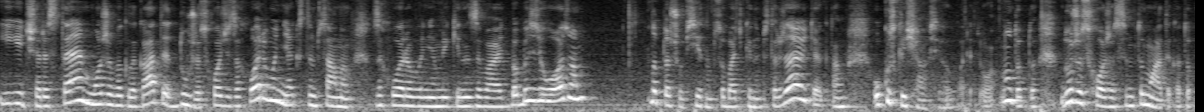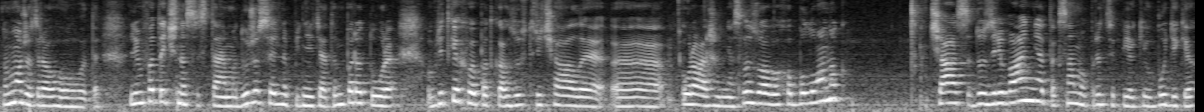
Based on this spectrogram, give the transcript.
і через те може викликати дуже схожі захворювання, як з тим самим захворюванням, які називають бабезіозом. Тобто, що всі там собачки не страждають, як там укус кліща всі говорять. Ну тобто дуже схожа симптоматика, тобто може зреагувати лімфатична система, дуже сильне підняття температури. В рідких випадках зустрічали е, ураження слизових оболонок. Час дозрівання, так само, в принципі, як і в будь-яких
